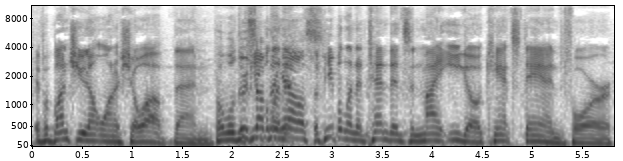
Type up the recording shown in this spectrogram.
If a bunch of you don't want to show up, then But we'll do something in- else. The people in attendance and my ego can't stand for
